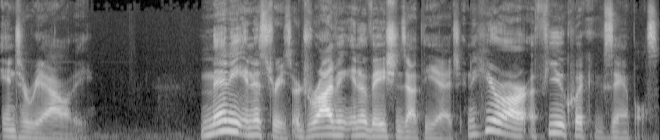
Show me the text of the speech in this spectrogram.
into reality. Many industries are driving innovations at the edge, and here are a few quick examples.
